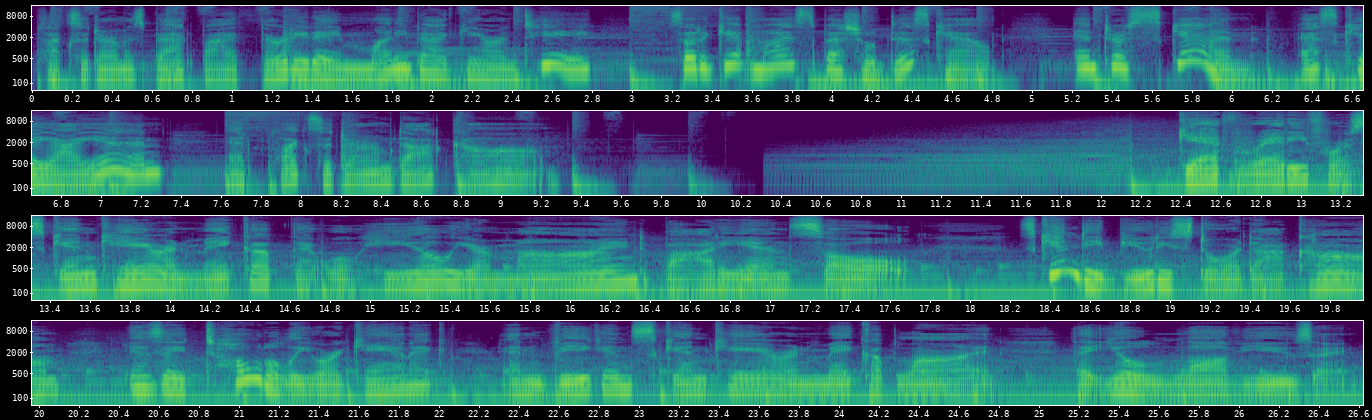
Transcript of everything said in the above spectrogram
Plexaderm is backed by a 30 day money back guarantee, so to get my special discount, enter SKIN, S K I N, at plexaderm.com. Get ready for skincare and makeup that will heal your mind, body, and soul. SkinDeepBeautyStore.com is a totally organic and vegan skincare and makeup line that you'll love using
